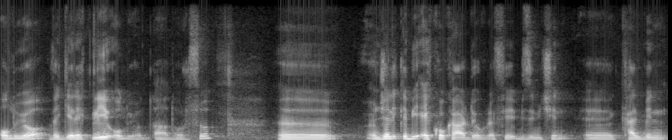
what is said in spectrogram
oluyor ve gerekli oluyor daha doğrusu. E, öncelikle bir ekokardiyografi bizim için e, kalbin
